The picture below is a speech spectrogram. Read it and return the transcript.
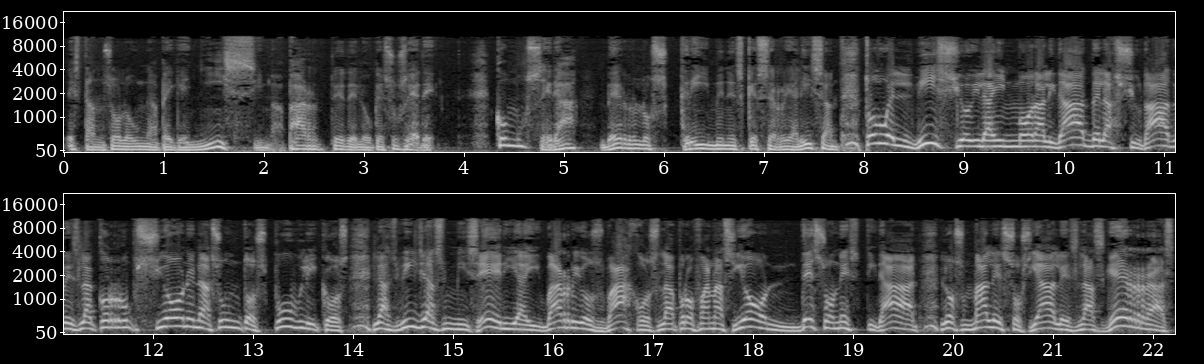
es tan solo una pequeñísima parte de lo que sucede. ¿Cómo será ver los crímenes que se realizan, todo el vicio y la inmoralidad de las ciudades, la corrupción en asuntos públicos, las villas miseria y barrios bajos, la profanación, deshonestidad, los males sociales, las guerras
